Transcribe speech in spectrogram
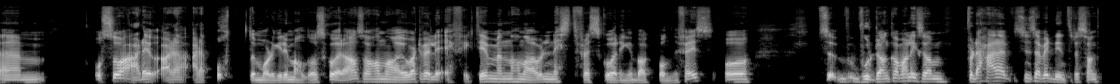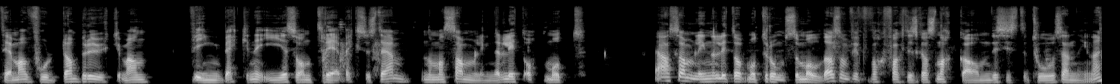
Um, og så er det, er, det, er det, åtte mål Grimaldo har skåra, så han har jo vært veldig effektiv, men han har vel nest flest skåringer bak Boniface. Og så, hvordan kan man liksom For det her syns jeg er et veldig interessant tema. Hvordan bruker man wingbackene i et sånn treback-system, når man sammenligner det litt opp mot ja, sammenligner litt opp mot Tromsø og Molde, som vi faktisk har snakka om de siste to sendingene?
